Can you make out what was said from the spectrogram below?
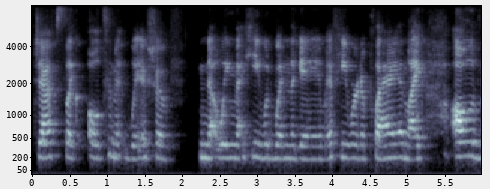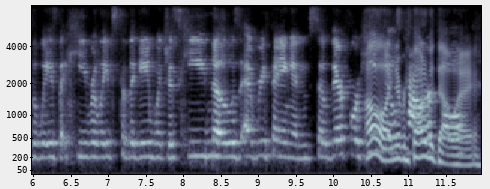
Jeff's like ultimate wish of knowing that he would win the game if he were to play and like all of the ways that he relates to the game which is he knows everything. And so therefore he oh i never thought of it that way.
